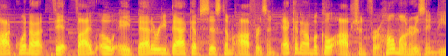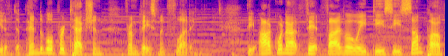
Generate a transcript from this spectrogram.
Aquanot Fit 508 battery backup system offers an economical option for homeowners in need of dependable protection from basement flooding. The Aquanot Fit 508 DC sump pump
